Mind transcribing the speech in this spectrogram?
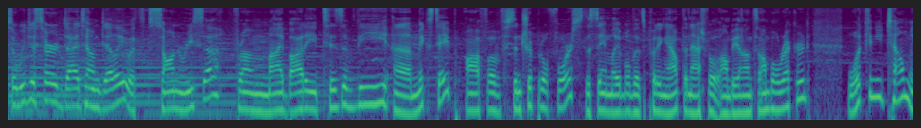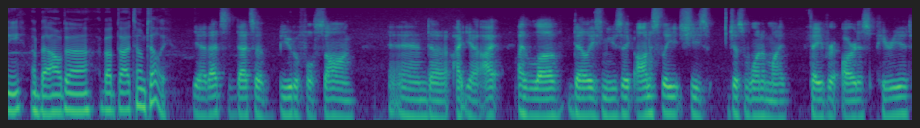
So we just heard Diatom Deli with Sonrisa from My Body Tis of Thee uh, mixtape off of Centripetal Force, the same label that's putting out the Nashville Ambient Ensemble record. What can you tell me about uh, about Diatom Deli? Yeah, that's that's a beautiful song, and uh, I, yeah, I I love Deli's music. Honestly, she's just one of my favorite artists. Period.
